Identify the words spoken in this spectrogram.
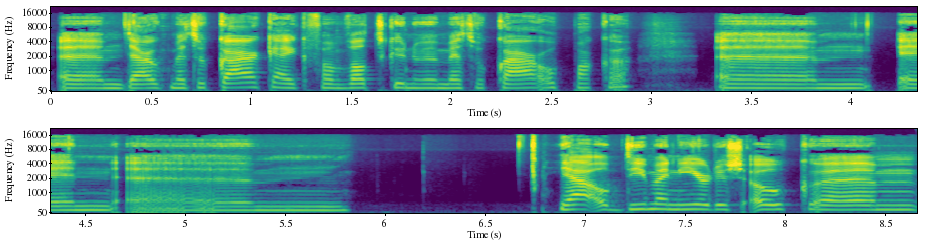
Um, daar ook met elkaar kijken van wat kunnen we met elkaar oppakken. Um, en ja, op die manier dus ook um, uh,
